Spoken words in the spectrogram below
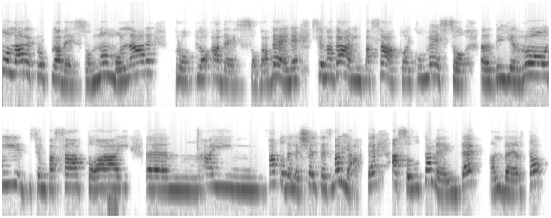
mollare proprio adesso, non mollare proprio adesso, va bene? Se magari in passato hai commesso eh, degli errori, se in passato hai, ehm, hai mm, fatto delle scelte sbagliate, assolutamente, Alberto.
